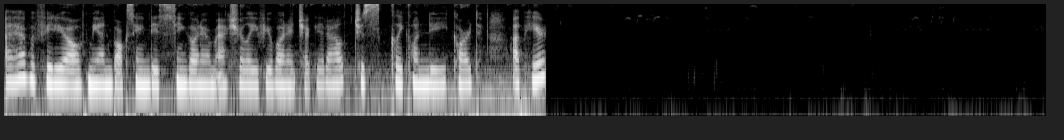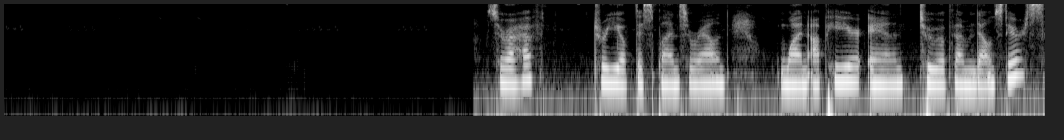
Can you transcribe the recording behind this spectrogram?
I have a video of me unboxing this Syngonium actually if you want to check it out just click on the card up here So I have three of these plants around, one up here and two of them downstairs.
